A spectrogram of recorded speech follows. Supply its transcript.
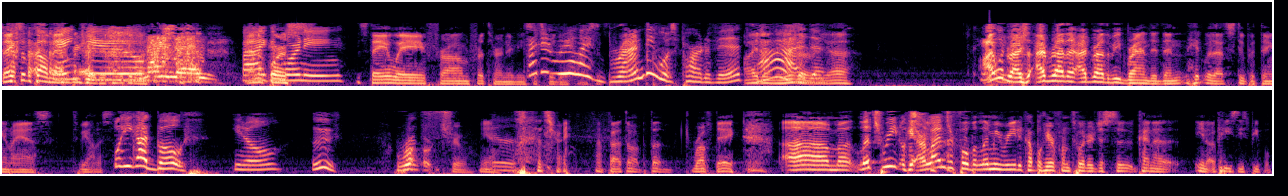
Thanks for the call, man. Thank Appreciate it. You. good. Morning. Bye. Good course- morning. Stay away from fraternities. I didn't realize branding was part of it. I God. didn't either. Yeah. I would rather, I'd rather, I'd rather be branded than hit with that stupid thing in my ass. To be honest. Well, he got both. You know. Ooh. Ru- True. Yeah. Yeah. That's right. I thought that was rough day. Um, uh, let's read. Okay, our lines are full, but let me read a couple here from Twitter just to kind of you know appease these people.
